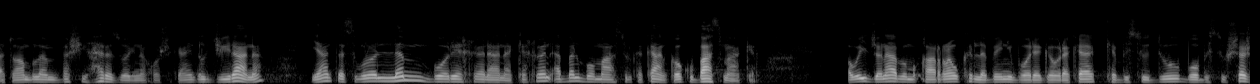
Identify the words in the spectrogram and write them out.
ئەتوان بڵم بەشی هەرە زۆری نەخۆشەکانی دڵ گیرانە یان تەسبوونەوە لەم بۆرێ خوێنانە کە خوێن ئەبن بۆ ماسولکەکان کۆکو باسمان کرد ئەوەی جەنابم مقاڕنەو کرد لە بەینی بۆرێ گەورەکە کە بیست و دوو بۆ بیست و شەش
